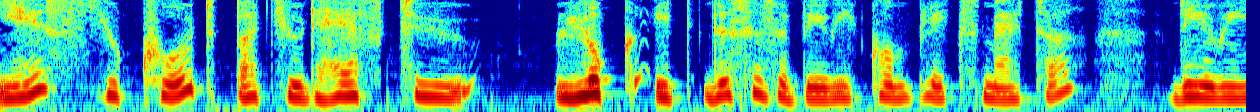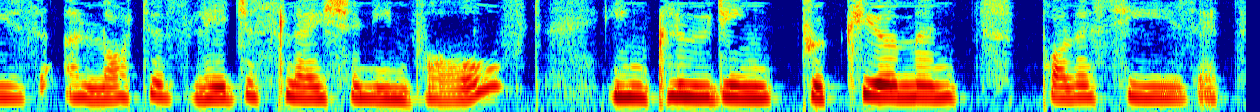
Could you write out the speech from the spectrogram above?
Yes, you could, but you'd have to look. It, this is a very complex matter. There is a lot of legislation involved, including procurement policies at,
